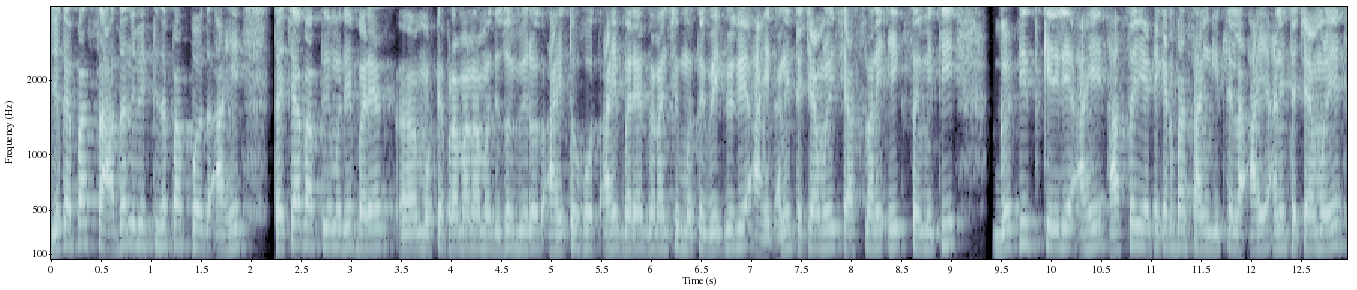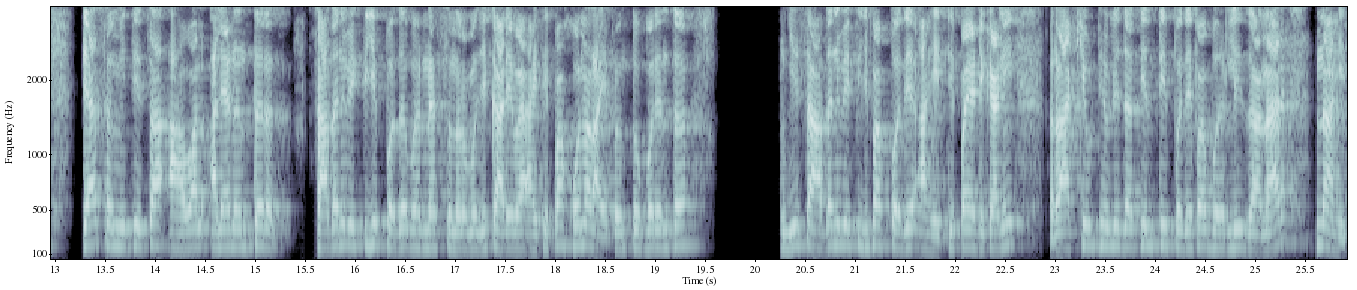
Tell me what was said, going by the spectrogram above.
जे काय पहा साधन व्यक्तीचं पा पद आहे. त्याच्या बाबतीमध्ये बऱ्याच मोठ्या प्रमाणामध्ये जो विरोध आहे तो होत आहे. बऱ्याच जणांची मतं वेगवेगळी आहेत आणि त्याच्यामुळे शासनाने एक समिती गठीत केलेली आहे असं या ठिकाणी पहा सांगितलेलं आहे आणि त्याच्यामुळे त्या समितीचा अहवाल आल्यानंतरच साधन व्यक्तीची पदं भरण्यास संदर्भात जी कार्यवाही आहे ती पा होणार आहे. पण तोपर्यंत जी साधन व्यक्तीची पा पदे आहेत ती पा या ठिकाणी राखीव ठेवली जातील ती पदे पा भरली जाणार नाहीत.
